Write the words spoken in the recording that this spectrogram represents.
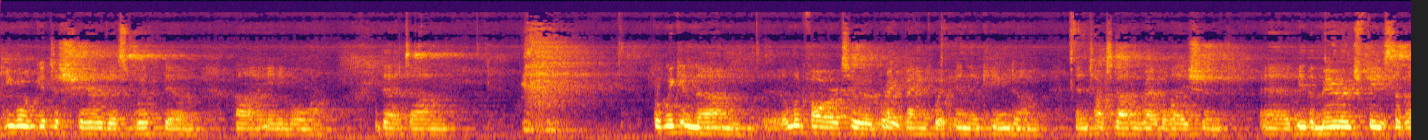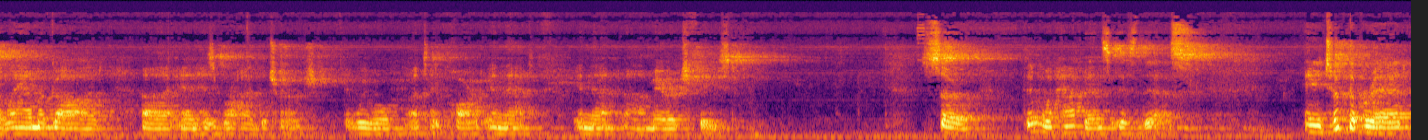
he won't get to share this with them uh, anymore. That, um, but we can um, look forward to a great banquet in the kingdom. And it talks about in Revelation, uh, be the marriage feast of the Lamb of God uh, and his bride, the church that we will uh, take part in that, in that uh, marriage feast. So then what happens is this. And he took the bread,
